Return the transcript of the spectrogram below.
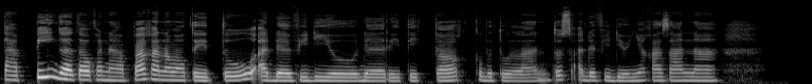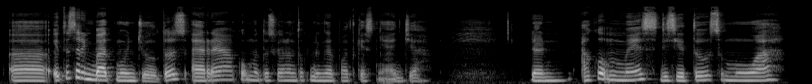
tapi nggak tahu kenapa karena waktu itu ada video dari TikTok kebetulan terus ada videonya Kasana uh, itu sering banget muncul terus akhirnya aku memutuskan untuk dengar podcastnya aja. Dan aku emes di situ semua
